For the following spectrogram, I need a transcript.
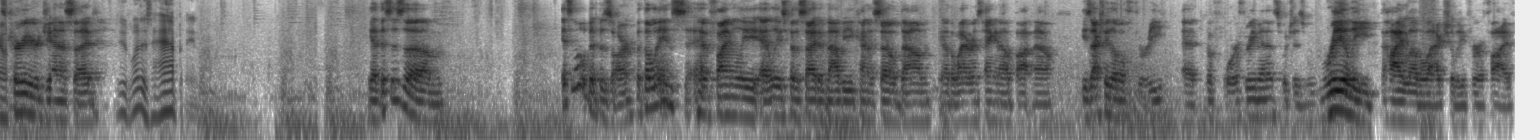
It's courier genocide. Dude, what is happening? Yeah, this is um it's a little bit bizarre, but the lanes have finally, at least for the side of Navi, kind of settled down. You know, the Wyvern's hanging out bot now. He's actually level three at before three minutes, which is really high level actually for a five.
